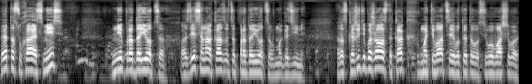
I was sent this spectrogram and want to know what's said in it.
эта сухая смесь не продается, а здесь она, оказывается, продается в магазине. Расскажите, пожалуйста, как мотивация вот этого всего вашего,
